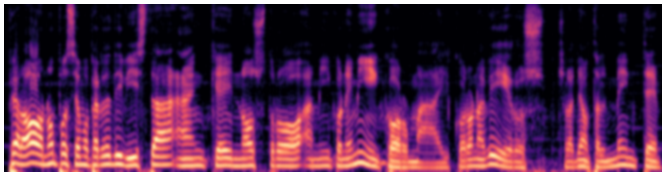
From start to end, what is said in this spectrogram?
Però non possiamo perdere di vista anche il nostro amico nemico ormai, il coronavirus, ce l'abbiamo talmente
